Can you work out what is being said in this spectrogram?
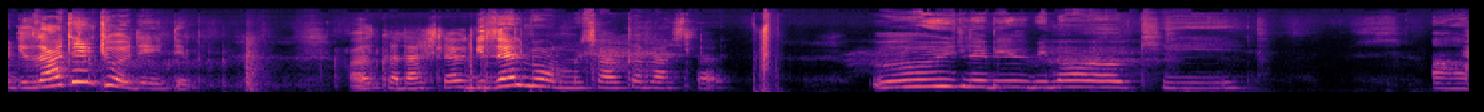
Zaten köydeydim. Arkadaşlar güzel mi olmuş arkadaşlar? Öyle bir bina ki. Abi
